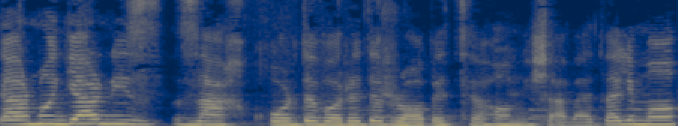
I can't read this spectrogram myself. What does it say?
درمانگر نیز زخم خورده وارد رابطه ها می شود ولی ما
